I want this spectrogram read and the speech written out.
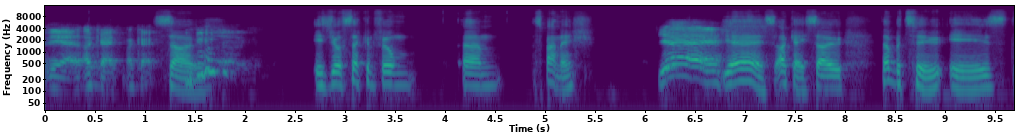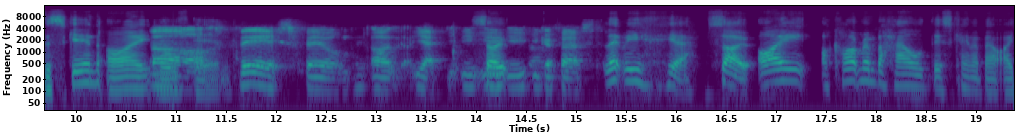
Yeah. Okay. Okay. So, is your second film um, Spanish? yes. Yes. Okay, so number two is The Skin I Live Oh, In. this film. Oh, yeah. You, you, So- you, you go first. Let me, yeah. So I I can't remember how this came about. I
